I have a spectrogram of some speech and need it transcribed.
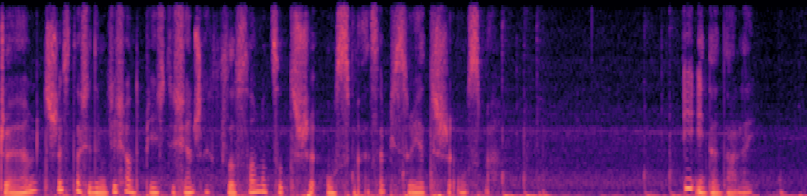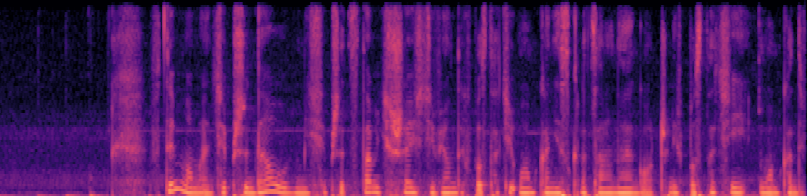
czym 375 tysięcznych to to samo co 3 ósme. Zapisuję 3 ósme. I idę dalej. W tym momencie przydałoby mi się przedstawić 6 dziewiątych w postaci ułamka nieskracalnego, czyli w postaci ułamka 2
